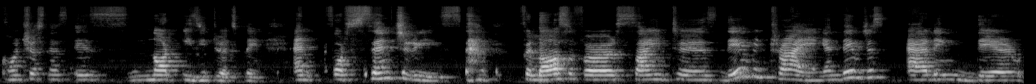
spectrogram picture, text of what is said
consciousness is not easy to explain. And for centuries, philosophers, scientists, they've been trying and they've just adding their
